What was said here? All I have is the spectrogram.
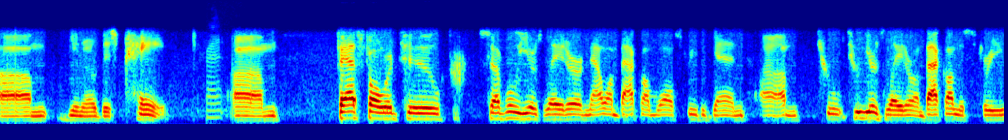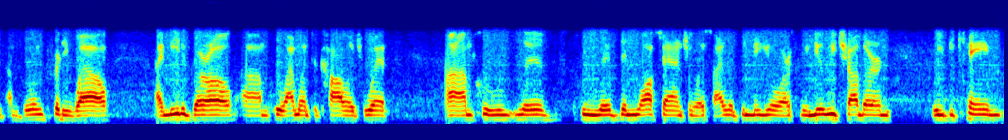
um, you know, this pain. Right. Um, fast forward to several years later, now I'm back on Wall Street again. Um, two two years later, I'm back on the street. I'm doing pretty well. I meet a girl um, who I went to college with, um, who lived who lived in Los Angeles. I lived in New York. We knew each other, and we became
